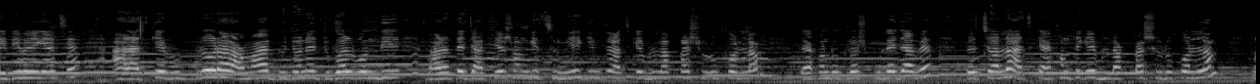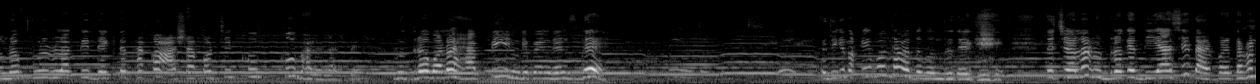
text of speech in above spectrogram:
রেডি হয়ে গেছে। আর আজকে রুদ্রর আর আমার দুজনের যুগলবন্দি ভারতের জাতীয় সংগীত শুনিয়ে কিন্তু আজকের ব্লগটা শুরু করলাম। তো এখন রুদ্র স্কুলে যাবে। তো চলো, আজকে এখন থেকে ব্লগটা শুরু করলাম। তোমরা ফুল ব্লগটি দেখতে থাকো। আশা করছি খুব খুব ভালো লাগবে। রুদ্র, বলো হ্যাপি ইন্ডিপেন্ডেন্স ডে ওদিকে তাকেই বলতে হবে তো বন্ধুদেরকে। তো চলো রুদ্রকে দিয়ে আসি, তারপরে তখন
